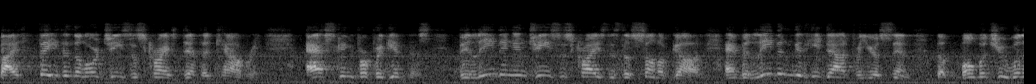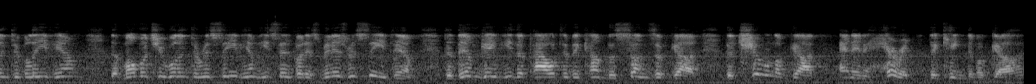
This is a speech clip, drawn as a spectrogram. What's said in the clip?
by faith in the Lord Jesus Christ's death at Calvary, asking for forgiveness, believing in Jesus Christ as the Son of God, and believing that He died for your sin. The moment you're willing to believe Him, the moment you're willing to receive Him, He says, But as many as received Him, to them gave He the power to become the sons of God, the children of God, and inherit the kingdom of God.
